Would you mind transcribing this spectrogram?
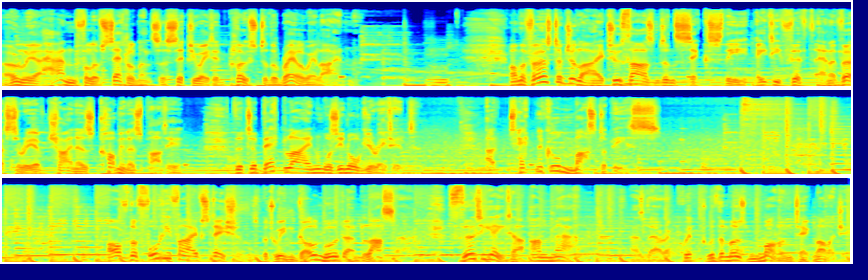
Only a handful of settlements are situated close to the railway line. On the 1st of July 2006, the 85th anniversary of China's Communist Party, the Tibet Line was inaugurated a technical masterpiece. Of the 45 stations between Golmud and Lhasa, 38 are unmanned, as they are equipped with the most modern technology.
